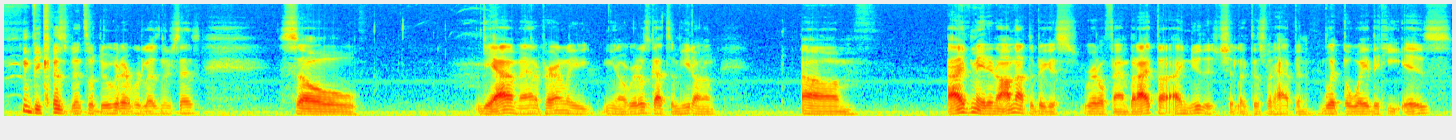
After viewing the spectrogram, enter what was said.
because Vince will do whatever Lesnar says. So, yeah, man. Apparently, you know, Riddle's got some heat on him. Um, I've made it. I'm not the biggest Riddle fan, but I thought I knew that shit like this would happen with the way that he is.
